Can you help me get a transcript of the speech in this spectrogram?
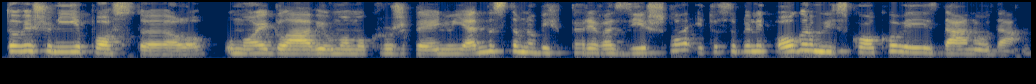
to više nije postojalo u mojoj glavi, u mom okruženju. Jednostavno bih prevazišla i to su bili ogromni skokovi iz dana u dan.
